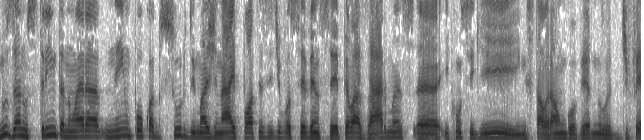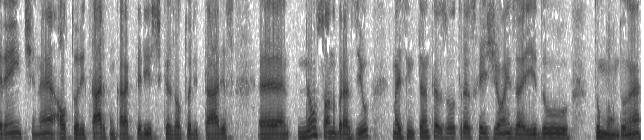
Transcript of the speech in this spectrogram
Nos anos 30 não era nem um pouco absurdo imaginar a hipótese de você vencer pelas armas uh, e conseguir instaurar um governo diferente, né, autoritário, com características autoritárias, é, não só no Brasil, mas em tantas outras regiões aí do, do mundo, né?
